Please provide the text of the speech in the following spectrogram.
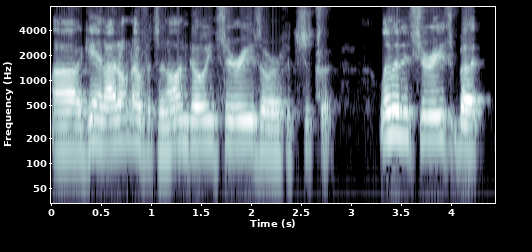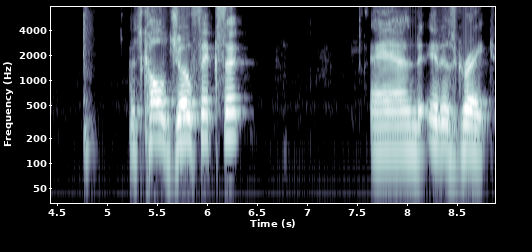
Uh, again, I don't know if it's an ongoing series or if it's just a limited series, but it's called Joe Fixit, and it is great.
